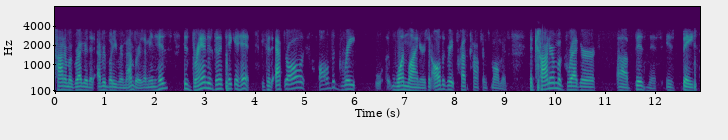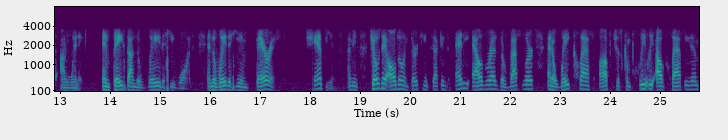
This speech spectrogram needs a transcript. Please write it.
Conor McGregor that everybody remembers, I mean his his brand is going to take a hit because after all, all the great one-liners and all the great press conference moments, the Conor McGregor uh, business is based on winning and based on the way that he won and the way that he embarrassed champions. I mean, Jose Aldo in 13 seconds, Eddie Alvarez, the wrestler at a weight class up, just completely outclassing him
